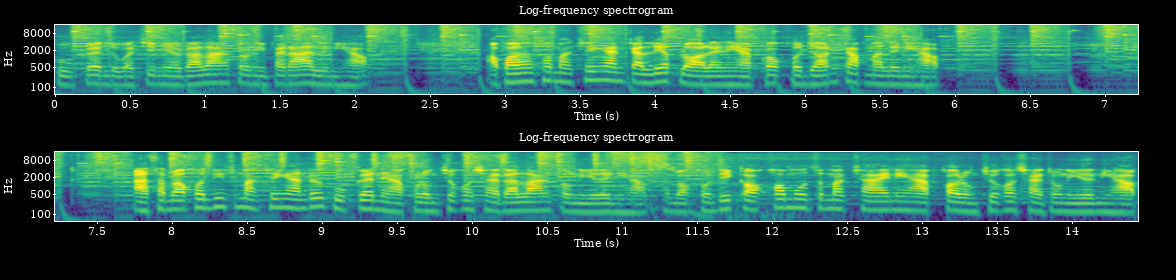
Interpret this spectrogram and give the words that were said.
Google หรือว่า Gmail ด้านล่างตรงนี้ไปได้เลยนี่ครับ เอาพอเราสมัครใช้งานกันเรียบร้อยแล้วนะครับ ก็กดย้อนกลับมาเลยนะครับอ่าสำหรับคนที่สมัครใช้งานด้วย Google นะครับก็ลงชื่อเข้าใช้ด้านล่างตรงนี้เลยนะครับสำหรับคนที่กรอกข้อมูลสมัครใช้นะครับก็ลงชื่อเข้าใช้ตรงนี้เลยนะครับ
